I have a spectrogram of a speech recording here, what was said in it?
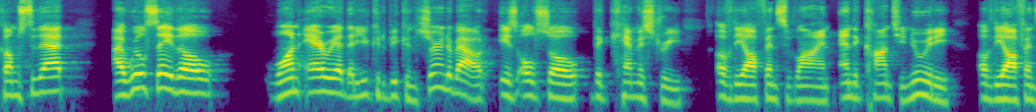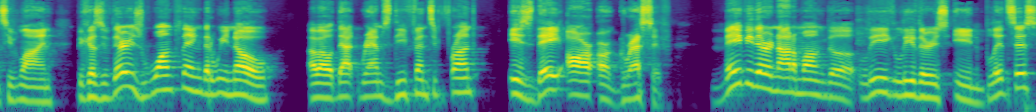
comes to that. I will say, though, one area that you could be concerned about is also the chemistry of the offensive line and the continuity of the offensive line. Because if there is one thing that we know about that Rams defensive front, is they are aggressive. Maybe they're not among the league leaders in blitzes,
